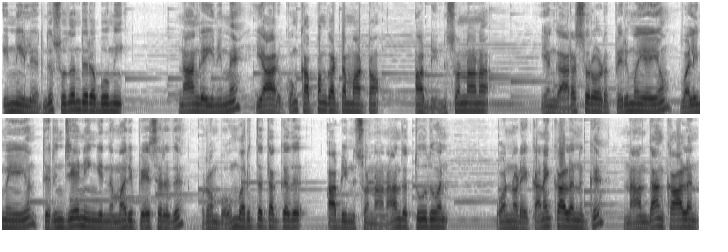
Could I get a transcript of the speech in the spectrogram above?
இன்னிலிருந்து சுதந்திர பூமி. நாங்கள் இனிமே யாருக்கும் கப்பம் கட்ட மாட்டோம் அப்படின்னு சொன்னானா. எங்கள் அரசரோட பெருமையையும் வலிமையையும் தெரிஞ்சே நீங்கள் இந்த மாதிரி பேசுறது ரொம்பவும் வருத்தத்தக்கது அப்படின்னு சொன்னானா அந்த தூதுவன். உன்னுடைய கணைக்காலனுக்கு நான் தான் காலன்.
